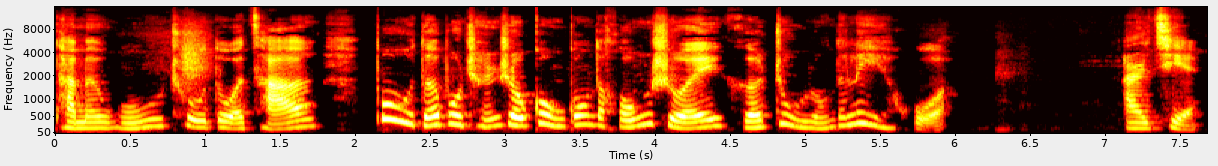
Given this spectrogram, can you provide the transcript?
他们无处躲藏，不得不承受共工的洪水和祝融的烈火。而且，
